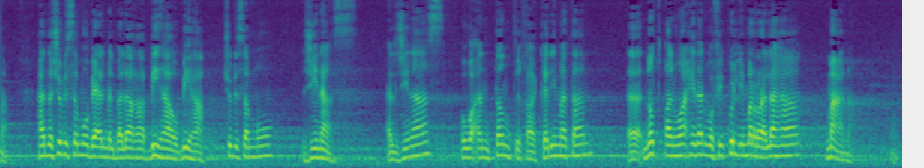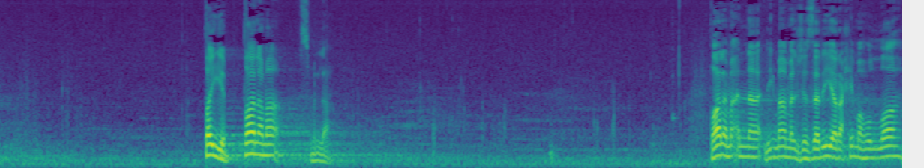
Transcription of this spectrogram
نعم. هذا شو بيسموه بعلم البلاغة؟ بها وبها. شو بيسموه؟ جناس الجناس هو أن تنطق كلمة آه، نطقا واحدا وفي كل مرة لها معنى. طيب طالما بسم الله. طالما أن الإمام الجزري رحمه الله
